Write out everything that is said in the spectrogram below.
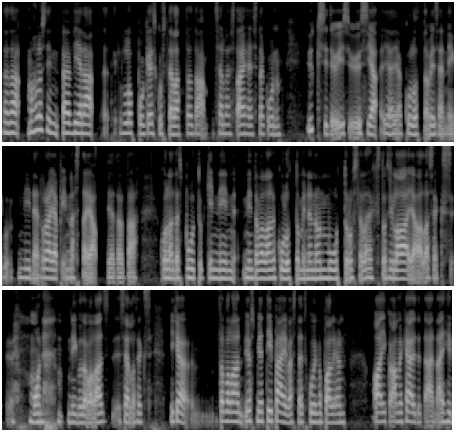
Tota, mä haluaisin vielä loppuun keskustella tota sellaista aiheesta kuin yksityisyys ja, ja, ja kuluttamisen niin kuin, niiden rajapinnasta. Ja, ja tota, kun ollaan tässä puhuttukin, niin, niin tavallaan kuluttaminen on muuttunut sellaiseksi tosi laaja-alaiseksi, mon, niin kuin tavallaan sellaiseksi, mikä tavallaan, jos miettii päivästä, että kuinka paljon aikaa me käytetään näihin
